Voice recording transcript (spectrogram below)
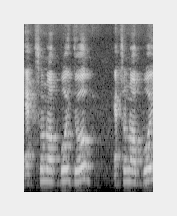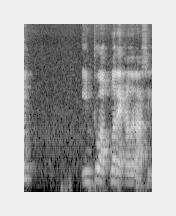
একশো নব্বই যোগ একশো নব্বই ইন্টু আপনার এক হাজার আশি,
